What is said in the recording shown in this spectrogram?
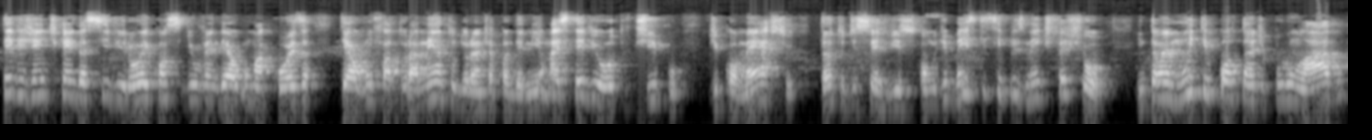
teve gente que ainda se virou e conseguiu vender alguma coisa, ter algum faturamento durante a pandemia, mas teve outro tipo de comércio, tanto de serviços como de bens, que simplesmente fechou. Então é muito importante, por um lado,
